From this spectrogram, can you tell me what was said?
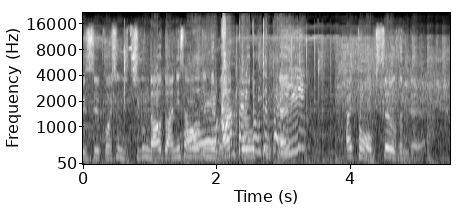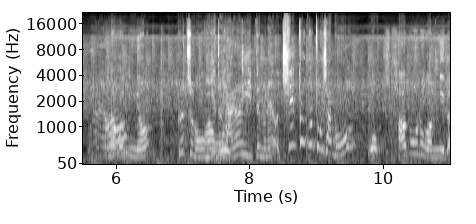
있을 것인지 지금 나와도 안 이상하거든요. 어, 간팔동 근데 템파이. 활동 없어요. 근데 할만하거든요. 그렇죠. 통하고. 이게 또 양양이기 때문에 어, 7동 구통 샤보. 오 샤보로 갑니다.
